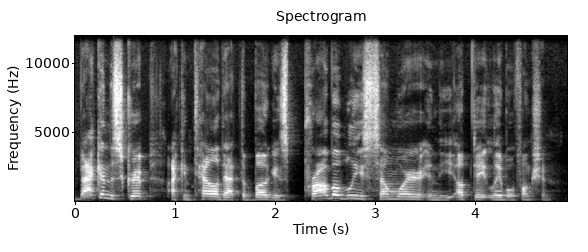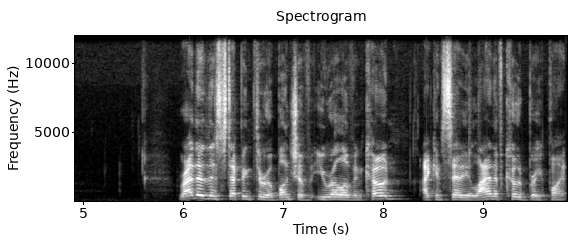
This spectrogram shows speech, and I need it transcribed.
Back in the script, I can tell that the bug is probably somewhere in the update label function. Rather than stepping through a bunch of irrelevant code, I can set a line of code breakpoint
